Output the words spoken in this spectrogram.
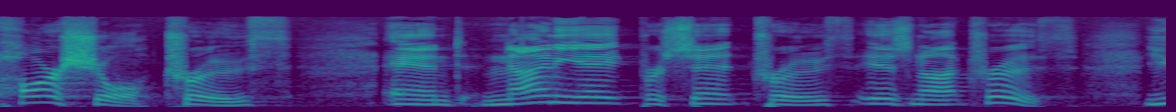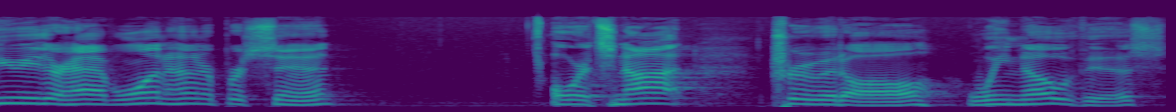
partial truth, and 98% truth is not truth. You either have 100% or it's not true at all. We know this.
